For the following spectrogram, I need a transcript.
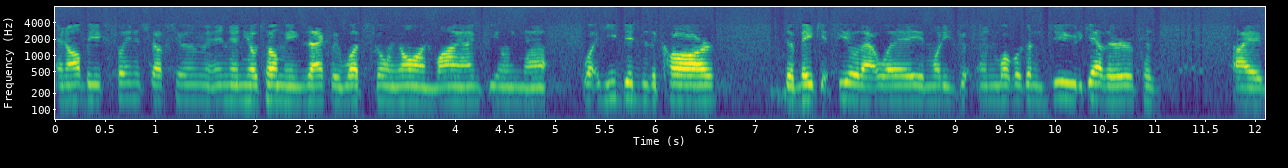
and I'll be explaining stuff to him, and then he'll tell me exactly what's going on, why I'm feeling that, what he did to the car to make it feel that way, and what he's and what we're going to do together because I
